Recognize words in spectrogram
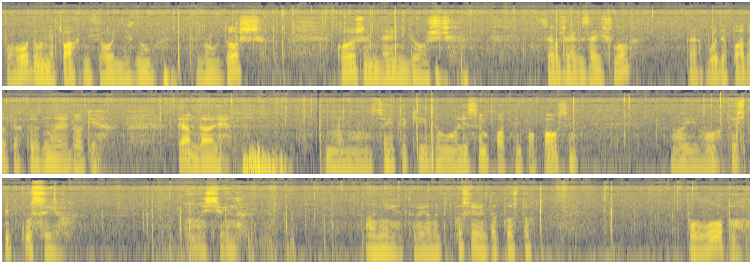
погоду не пахне сьогодні знов. Знов дощ. Кожен день дощ. Це вже як зайшло. Тепер буде падати, хто знає доки. Йдемо далі. Ну, Цей такий доволі симпатний попався. Але його хтось підкусив. Ось він. А ні, то я не підкусив, він так просто полопав.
